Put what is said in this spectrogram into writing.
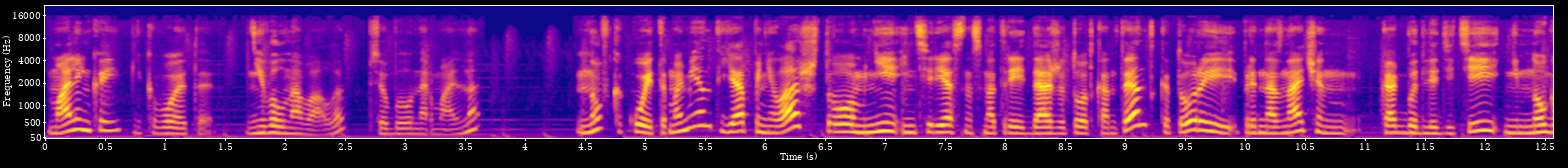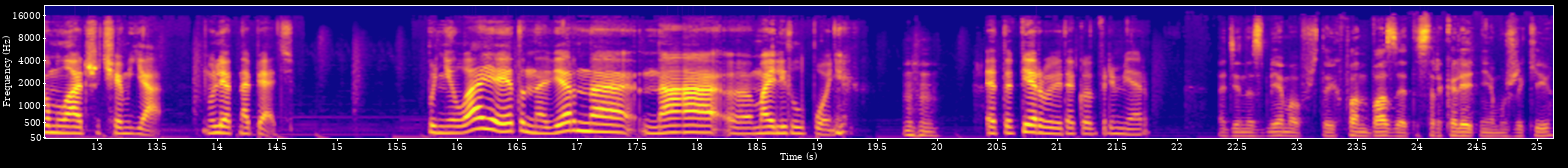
маленькой, никого это не волновало, все было нормально. Но в какой-то момент я поняла, что мне интересно смотреть даже тот контент, который предназначен как бы для детей немного младше, чем я. Ну, лет на пять. Поняла я это, наверное, на uh, My Little Pony. Это первый такой пример. Один из мемов, что их фан-база — это 40-летние мужики.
